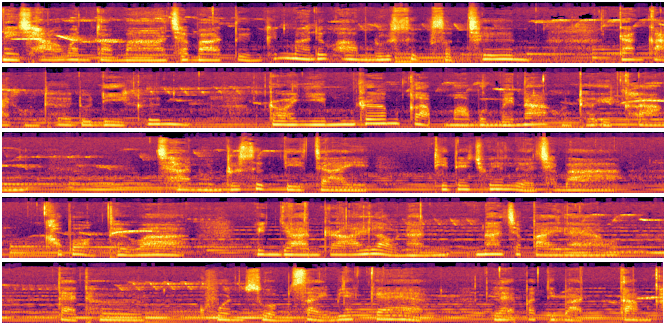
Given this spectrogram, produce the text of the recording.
ในเช้าวันต่อมาชบาตื่นขึ้นมาด้วยความรู้สึกสดชื่น ร่างกายของเธอดูดีขึ้น รอยยิ้มเริ่มกลับมาบนใบหน้าของเธออีกครั้ง ชานนรู้สึกดีใจที่ได้ช่วยเหลือชบา เขาบอกเธอว่า วิญญาณร้ายเหล่านั้นน่าจะไปแล้ว แต่เธอควรสวมใส่เบี้ยแก้ และปฏิบัติตามค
